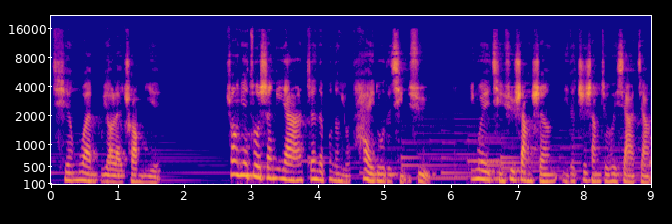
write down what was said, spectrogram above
千万不要来创业。创业做生意啊，真的不能有太多的情绪，因为情绪上升，你的智商就会下降。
